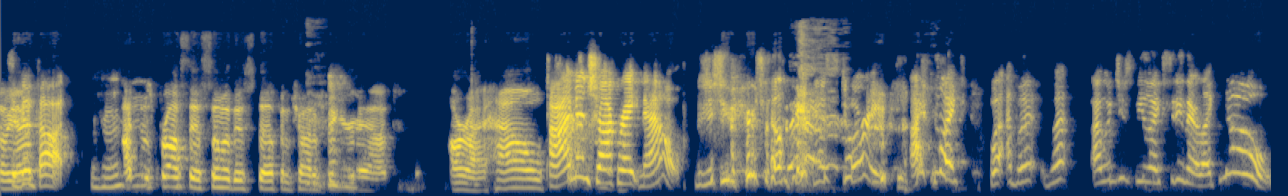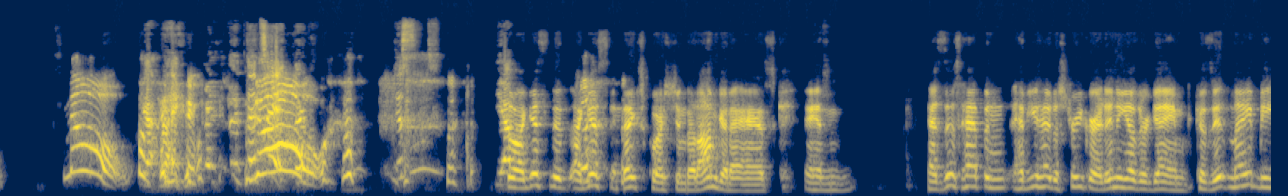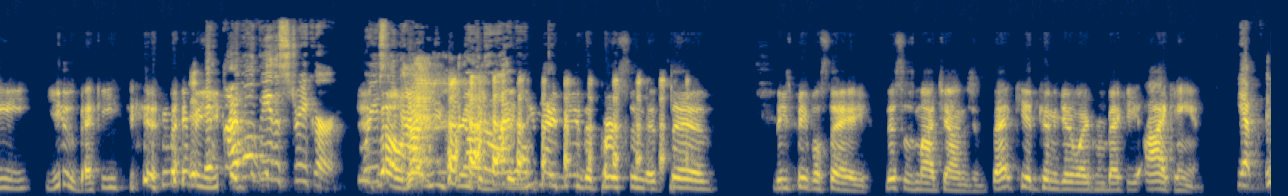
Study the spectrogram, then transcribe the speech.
I mean, it's a good I, thought. Mm-hmm. I just process some of this stuff and try to figure out. All right, how? I'm in shock right now. Did you hear telling this story? I'm like, what? What? What? I would just be like sitting there, like, no, no. Yeah, right. no. Just, yep. So I guess the I guess the next question that I'm going to ask, and has this happened? Have you had a streaker at any other game? Because it may be you, Becky. it may be you. I won't be the streaker. No, not you, streaker. no, you may be the person that says these people say this is my challenge. If that kid couldn't get away from Becky, I can. Yep.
